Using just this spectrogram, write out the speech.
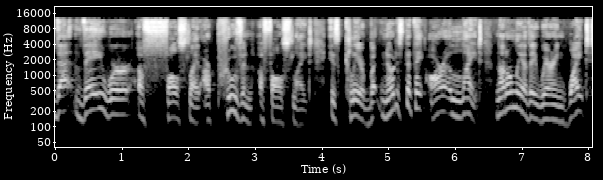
that they were a false light, are proven a false light, is clear. But notice that they are a light. Not only are they wearing white,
